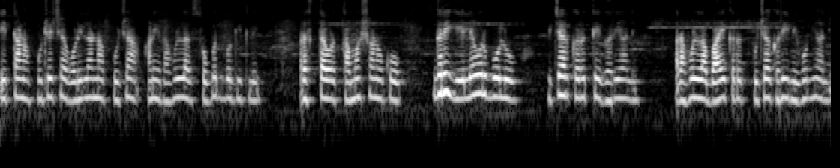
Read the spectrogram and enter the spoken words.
येताना पूजेच्या वडिलांना पूजा आणि राहुलला सोबत बघितले. रस्त्यावर तमाशा नको. घरी गेल्यावर बोलू. विचार करत ते घरी आले. राहुलला बाय करत पूजा घरी निघून आली.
